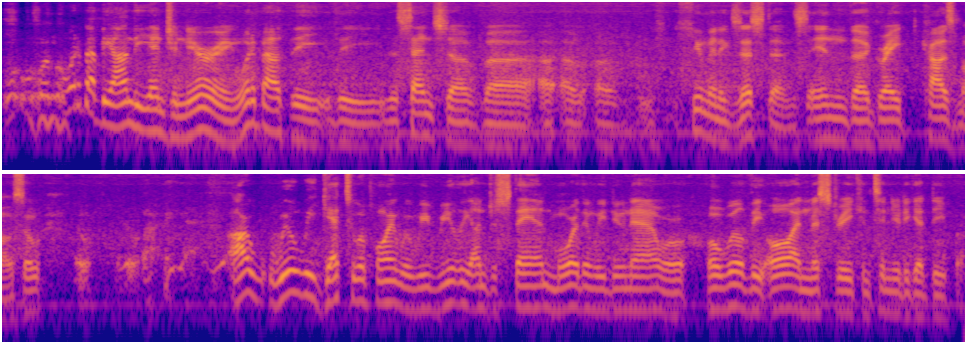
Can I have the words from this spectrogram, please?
What about beyond the engineering? What about the the the sense of, uh, of, of human existence in the great cosmos? So are, will we get to a point where we really understand more than we do now, or, or will the awe and mystery continue to get deeper?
